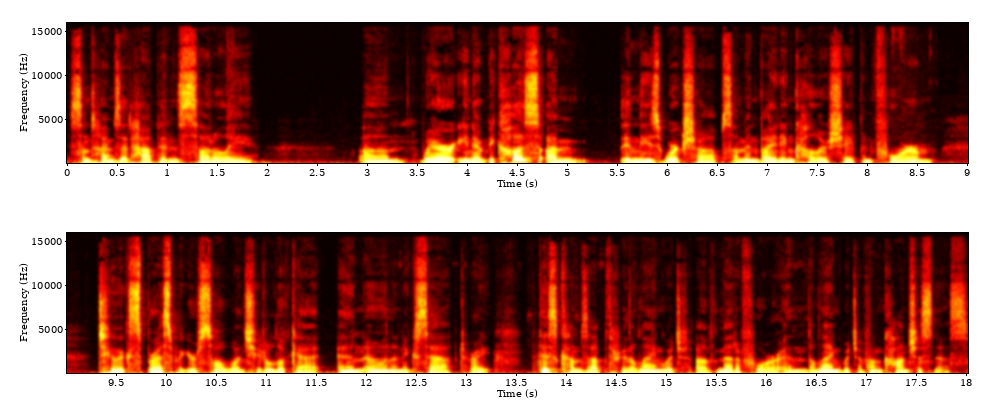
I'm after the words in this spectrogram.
sometimes it happens subtly, um, where, you know, because I'm in these workshops, I'm inviting color, shape, and form to express what your soul wants you to look at and own and accept, right? This comes up through the language of metaphor and the language of unconsciousness.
